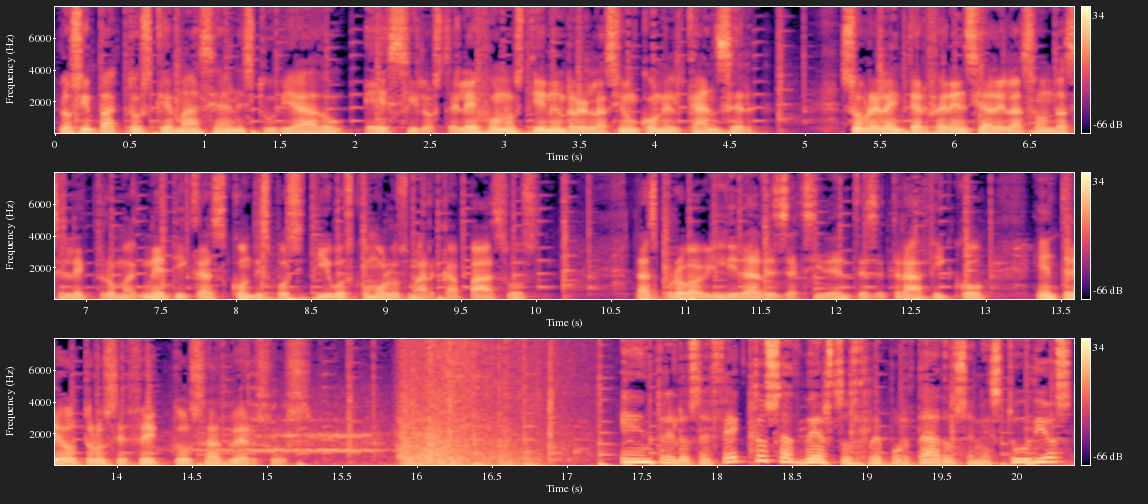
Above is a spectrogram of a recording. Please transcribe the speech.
Los impactos que más se han estudiado es si los teléfonos tienen relación con el cáncer, sobre la interferencia de las ondas electromagnéticas con dispositivos como los marcapasos, las probabilidades de accidentes de tráfico, entre otros efectos adversos. Entre los efectos adversos reportados en estudios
